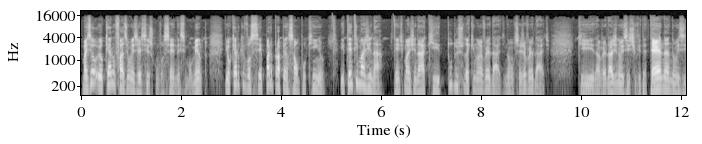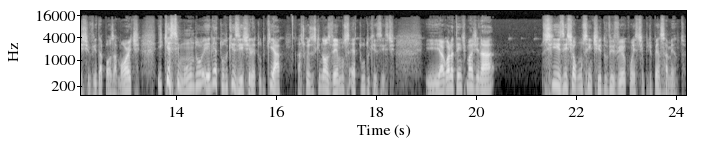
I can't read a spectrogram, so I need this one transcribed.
Mas eu, eu quero fazer um exercício com você nesse momento, e eu quero que você pare para pensar um pouquinho e tente imaginar. Tente imaginar que tudo isso daqui não é verdade, não seja verdade. Que na verdade não existe vida eterna, não existe vida após a morte, e que esse mundo ele é tudo que existe, ele é tudo que há. As coisas que nós vemos é tudo que existe. E agora tente imaginar se existe algum sentido viver com esse tipo de pensamento.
